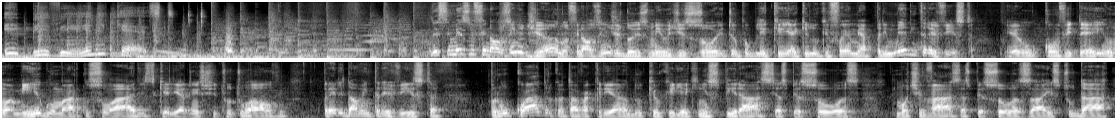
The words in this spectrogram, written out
EBVN Cast. Nesse mesmo finalzinho de ano, finalzinho de 2018, eu publiquei aquilo que foi a minha primeira entrevista. Eu convidei um amigo, Marco Soares, que ele é do Instituto Alvo, para ele dar uma entrevista para um quadro que eu estava criando que eu queria que inspirasse as pessoas, motivasse as pessoas a estudar,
